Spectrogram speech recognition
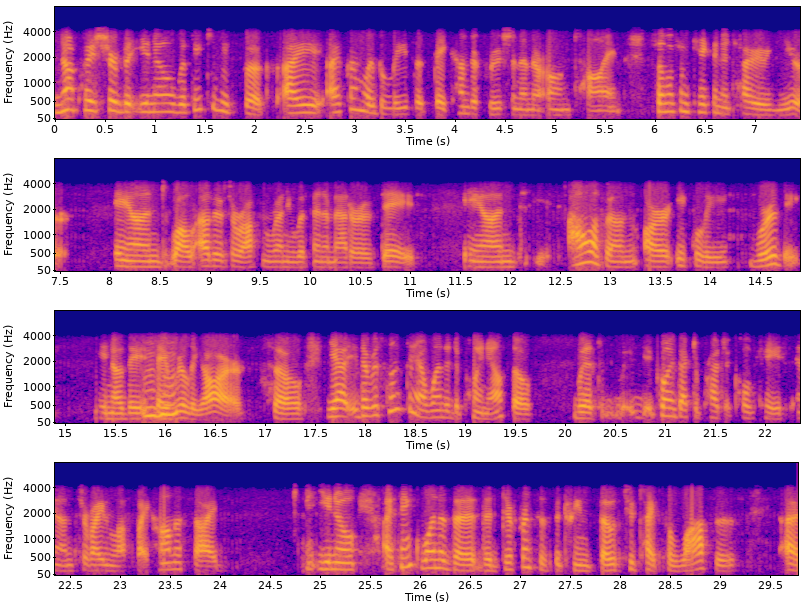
not quite sure, but you know, with each of these books, I, I firmly believe that they come to fruition in their own time. Some of them take an entire year, and while others are often running within a matter of days. And all of them are equally worthy. You know, they, mm-hmm. they really are. So, yeah, there was something I wanted to point out, though with going back to Project Cold Case and surviving loss by homicide, you know, I think one of the, the differences between those two types of losses uh,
